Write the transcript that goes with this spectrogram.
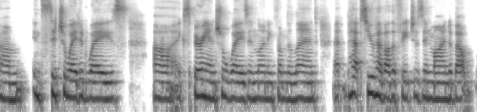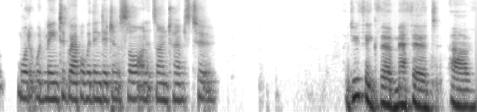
um, in situated ways uh, experiential ways in learning from the land. Uh, perhaps you have other features in mind about what it would mean to grapple with Indigenous law on its own terms too. I do think the method of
